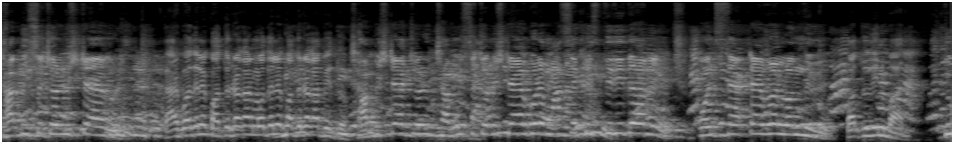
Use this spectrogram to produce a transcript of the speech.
ছাব্বিশশো চল্লিশ টাকা করে। তার বদলে কত টাকার বদলে কত টাকা পেত? ছাব্বিশ টাকা ছাব্বিশশো চল্লিশ টাকা করে মাসে কিস্তি দিতে হবে পঞ্চাশ হাজার টাকা করে লোন দেবে। কতদিন বাদ? দু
